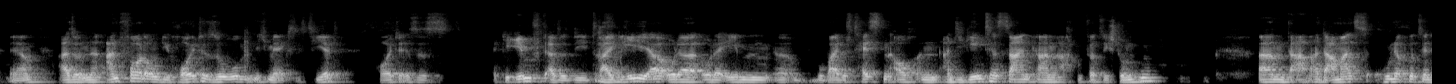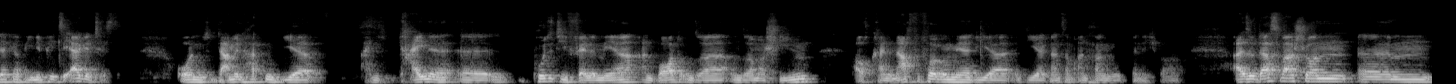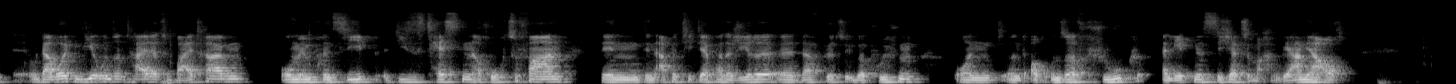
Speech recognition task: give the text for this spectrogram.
Ja, also eine Anforderung, die heute so nicht mehr existiert. Heute ist es geimpft, also die 3G, ja, oder, oder eben, äh, wobei das Testen auch ein Antigentest sein kann, 48 Stunden. Ähm, da war damals 100 Prozent der Kabine PCR getestet. Und damit hatten wir eigentlich keine äh, Positivfälle mehr an Bord unserer, unserer Maschinen, auch keine Nachverfolgung mehr, die ja, die ja ganz am Anfang notwendig war. Also das war schon, ähm, und da wollten wir unseren Teil dazu beitragen, um im Prinzip dieses Testen auch hochzufahren, den, den Appetit der Passagiere äh, dafür zu überprüfen und, und auch unser Flugerlebnis sicher zu machen. Wir haben ja auch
